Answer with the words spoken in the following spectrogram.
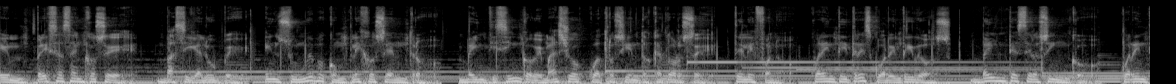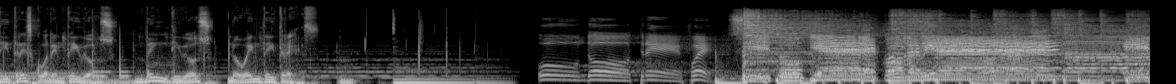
Empresa San José, Basigalupe, en su nuevo complejo centro, 25 de mayo 414, teléfono 4342-2005, 4342-2293. Un, dos, tres, fue. Si tú quieres comer bien y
